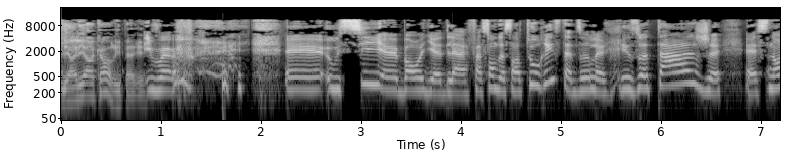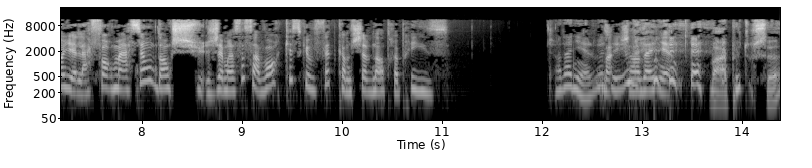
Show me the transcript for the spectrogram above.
Il en lit encore, il paraît. Et voilà. Euh, aussi, euh, bon, il y a de la façon de s'entourer, c'est-à-dire le réseautage. Euh, sinon, il y a la formation. Donc, j'aimerais ça savoir qu'est-ce que vous faites comme chef d'entreprise? Jean-Daniel, Ben, vas-y. Jean-Daniel. Ben, un peu tout ça.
